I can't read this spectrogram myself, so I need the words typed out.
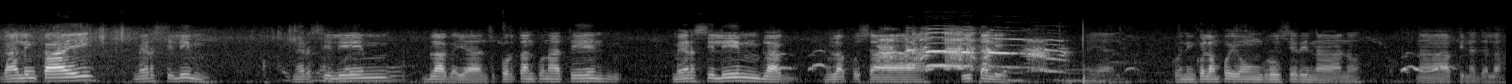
Galing kay Mercy Lim. Mercy Lim Vlog, ayan. Suportahan po natin Mercy Lim Vlog mula po sa Italy. Ayan. Kunin ko lang po yung grocery na ano na pinadala.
